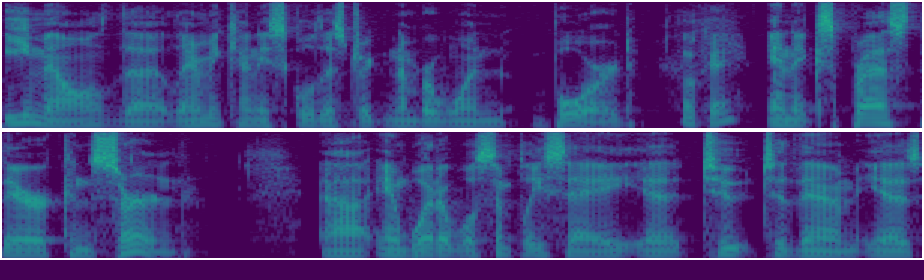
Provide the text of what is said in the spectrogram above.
email the Laramie County School District Number One Board Okay. and express their concern. Uh, and what it will simply say uh, to to them is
